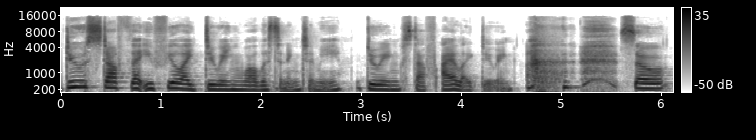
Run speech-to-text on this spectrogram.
do stuff that you feel like doing while listening to me doing stuff I like doing. so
